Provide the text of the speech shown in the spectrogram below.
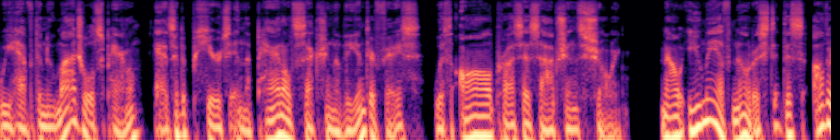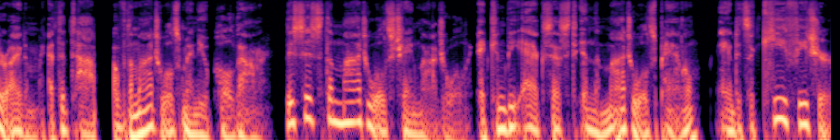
we have the new Modules panel as it appears in the Panel section of the interface, with all process options showing. Now, you may have noticed this other item at the top of the Modules menu pull-down. This is the Modules chain module. It can be accessed in the Modules panel, and it's a key feature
